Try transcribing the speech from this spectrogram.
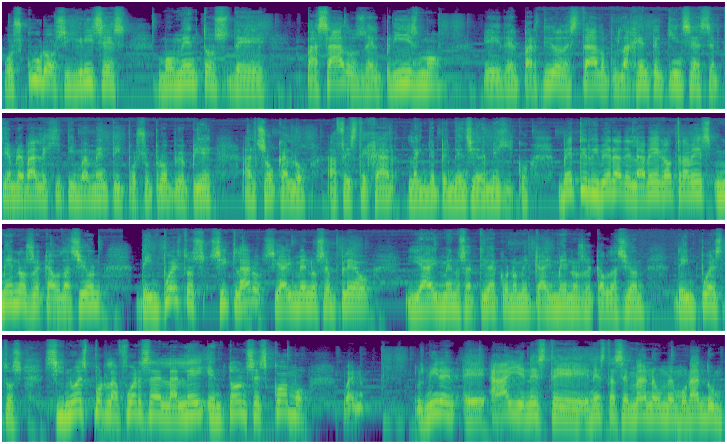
oscuros y grises momentos de pasados del prismo y del partido de Estado, pues la gente el 15 de septiembre va legítimamente y por su propio pie al Zócalo a festejar la independencia de México. Betty Rivera de la Vega, otra vez, menos recaudación de impuestos. Sí, claro, si hay menos empleo y hay menos actividad económica, hay menos recaudación de impuestos. Si no es por la fuerza de la ley, entonces, ¿cómo? Bueno, pues miren, eh, hay en, este, en esta semana un memorándum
